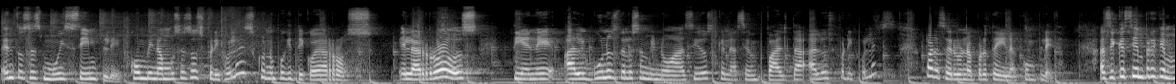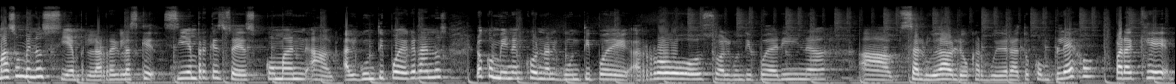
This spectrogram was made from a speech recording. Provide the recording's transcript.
Entonces, muy simple. Combinamos esos frijoles con un poquitico de arroz. El arroz tiene algunos de los aminoácidos que le hacen falta a los frijoles para hacer una proteína completa. Así que siempre que, más o menos siempre, las reglas que siempre que ustedes coman ah, algún tipo de granos, lo combinen con algún tipo de arroz o algún tipo de harina ah, saludable o carbohidrato complejo para que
